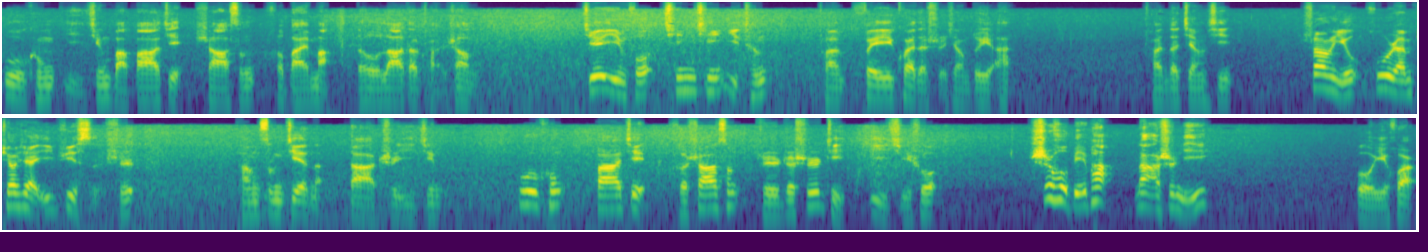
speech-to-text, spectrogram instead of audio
悟空已经把八戒、沙僧和白马都拉到船上了。接引佛轻轻一撑，船飞快地驶向对岸。船到江心，上游忽然飘下一具死尸。唐僧见了，大吃一惊。悟空、八戒和沙僧指着尸体，一起说：“师傅别怕，那是你。”不一会儿，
